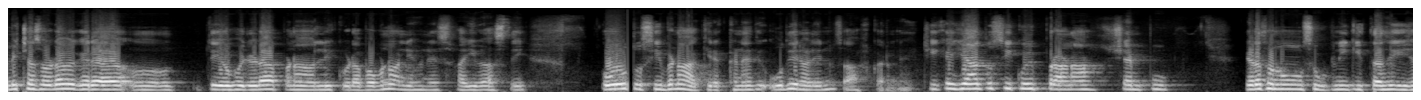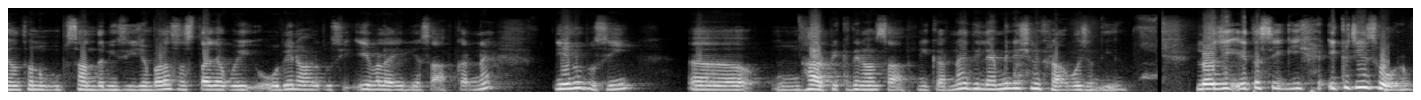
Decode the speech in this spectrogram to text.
ਮਿੱਠਾ ਸੋਡਾ ਵਗੈਰਾ ਅਹ, ਤੇ ਉਹ ਜਿਹੜਾ ਆਪਣਾ ਲਿਕੁਇਡ ਆਪਾਂ ਬਣਾਉਂਦੇ ਹੁੰਦੇ ਹਾਂ ਸਫ਼ਾਈ ਵਾਸਤੇ ਉਹ ਤੁਸੀਂ ਬਣਾ ਕੇ ਰੱਖਣਾ ਹੈ ਤੇ ਉਹਦੇ ਨਾਲ ਇਹਨੂੰ ਸਾਫ਼ ਕਰਨਾ ਹੈ ਠੀਕ ਹੈ? ਜਾਂ ਤੁਸੀਂ ਕੋਈ ਪੁਰਾਣਾ ਸ਼ੈਂਪੂ ਜਿਹੜਾ ਤੁਹਾਨੂੰ ਸੂਟ ਨਹੀਂ ਕੀਤਾ ਸੀ ਜਾਂ ਤੁਹਾਨੂੰ ਪਸੰਦ ਨਹੀਂ ਸੀ ਜਾਂ ਬੜਾ ਸਸਤਾ ਜਾਂ ਕੋਈ ਉਹਦੇ ਨਾਲ ਤੁਸੀਂ ਇਹ ਵਾਲਾ ਏਰੀਆ ਸਾਫ਼ ਕਰਨਾ ਹੈ। ਇਹਨੂੰ ਤੁਸੀਂ ਹਾਰਪਿਕ ਦੇ ਨਾਲ ਸਾਫ਼ ਨਹੀਂ ਕਰਨਾ ਇਹਦੀ ਲੈਮੀਨੇਸ਼ਨ ਖਰਾਬ ਹੋ ਜਾਂਦੀ ਹੈ। ਲਓ ਜੀ ਇਹ ਤਾਂ ਸੀਗੀ ਇੱਕ ਚੀਜ਼ ਹੋਰ।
